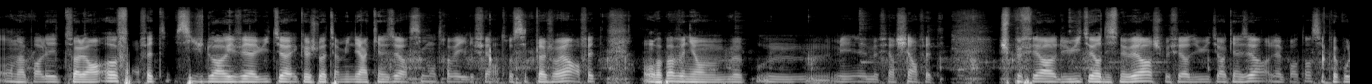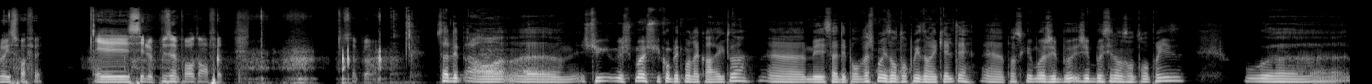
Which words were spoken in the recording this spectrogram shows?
on a parlé tout à l'heure en off. En fait, si je dois arriver à 8 heures et que je dois terminer à 15 heures, si mon travail il est fait entre cette plage horaire, en fait, on va pas venir me, me, me faire chier en fait. Je peux faire du 8h 19h, je peux faire du 8h 15h. L'important c'est que le boulot il soit fait. Et c'est le plus important en fait. Tout simplement. Ça dépend. Alors, euh, je suis, moi, je suis complètement d'accord avec toi, euh, mais ça dépend vachement des entreprises dans lesquelles t'es. Euh, parce que moi, j'ai j'ai bossé dans une entreprise où euh,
